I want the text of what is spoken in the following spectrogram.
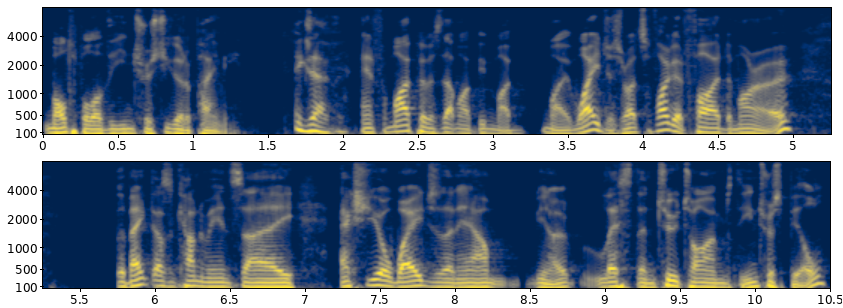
multiple of the interest you got to pay me. Exactly. And for my purpose, that might be my, my wages, right? So if I get fired tomorrow, the bank doesn't come to me and say, actually, your wages are now, you know, less than two times the interest bill.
